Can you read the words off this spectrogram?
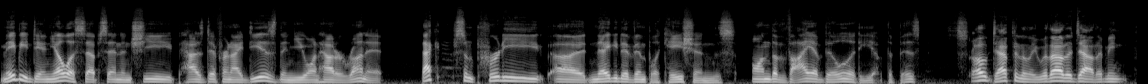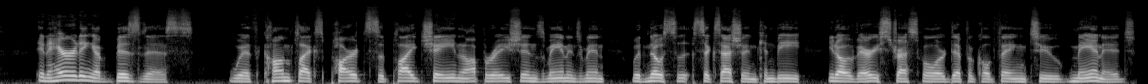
maybe Daniela steps in and she has different ideas than you on how to run it that can have some pretty uh, negative implications on the viability of the business. Oh, definitely, without a doubt. I mean, inheriting a business with complex parts, supply chain operations, management with no su- succession can be, you know, a very stressful or difficult thing to manage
